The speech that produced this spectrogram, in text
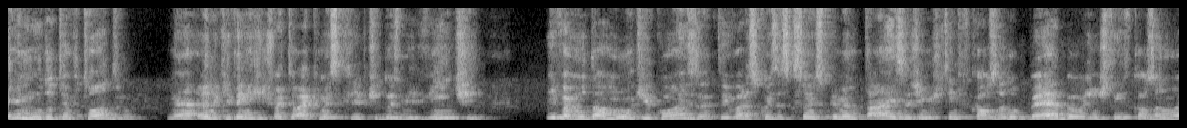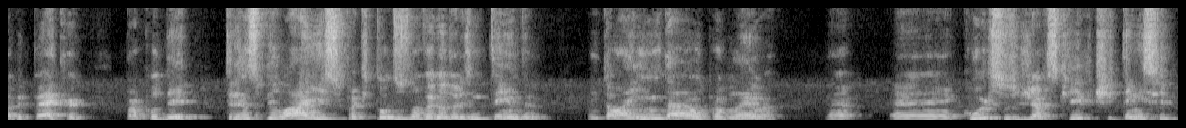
ele muda o tempo todo. Né? Ano que vem a gente vai ter o ECMAScript 2020 e vai mudar um monte de coisa. Tem várias coisas que são experimentais. A gente tem que ficar usando o Babel, a gente tem que ficar usando o Webpacker para poder transpilar isso para que todos os navegadores entendam. Então ainda é um problema, né? É, cursos de JavaScript têm esse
